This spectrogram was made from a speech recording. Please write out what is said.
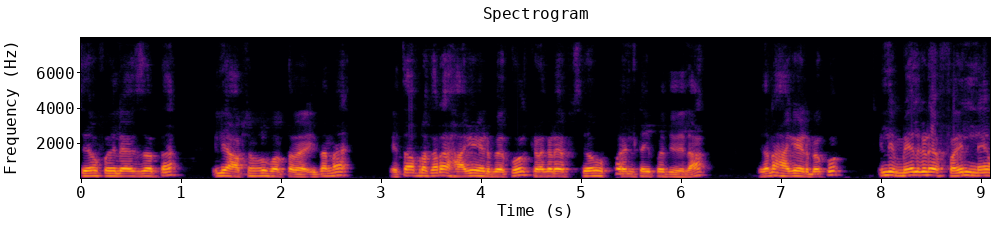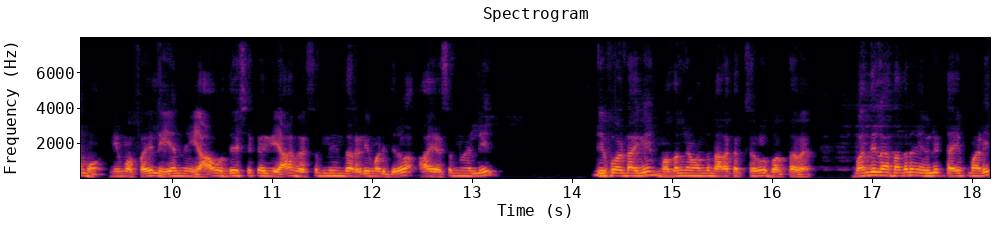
save file as ಅಂತ ಇಲ್ಲಿ ಆಪ್ಷನ್ಗಳು ಬರ್ತವೆ. ಇದನ್ನ ಯಥಾ ಪ್ರಕಾರ ಹಾಗೆ ಇಡಬೇಕು. ಕೆಳಗಡೆ ಸೇವ್ ಫೈಲ್ ಟೈಪ್ ಅಂತಿದಿಲ್ಲ ಇದನ್ನ ಹಾಗೆ ಇಡಬೇಕು. ಇಲ್ಲಿ ಮೇಲ್ಗಡೆ ಫೈಲ್ ನೇಮು, ನಿಮ್ಮ ಫೈಲ್ ಏನು, ಯಾವ ಉದ್ದೇಶಕ್ಕಾಗಿ, ಯಾವ ಹೆಸರಿನಿಂದ ರೆಡಿ ಮಾಡಿದಿರೋ ಆ ಹೆಸರಿನಲ್ಲಿ ಡಿಫಾಲ್ಟ್ ಆಗಿ ಮೊದಲನೇ ಒಂದು ನಾಲ್ಕು ಅಕ್ಷರಗಳು ಬರ್ತವೆ. ಬಂದಿಲ್ಲ ಅಂತಂದ್ರೆ ನೀವು ಇಲ್ಲಿ ಟೈಪ್ ಮಾಡಿ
